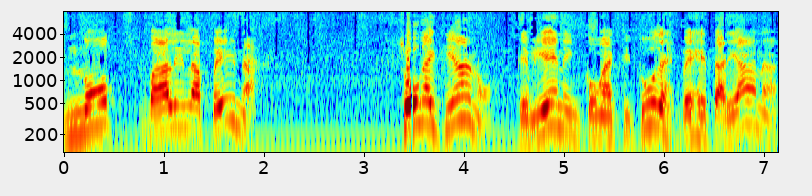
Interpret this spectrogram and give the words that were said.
no valen la pena son haitianos que vienen con actitudes vegetarianas,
